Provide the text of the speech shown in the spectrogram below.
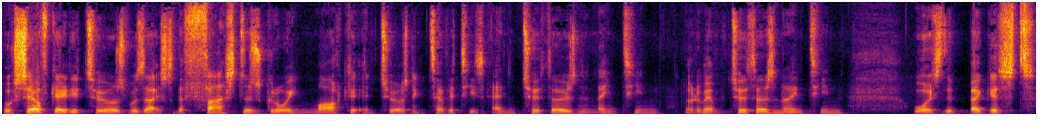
Now, self-guided tours was actually the fastest growing market in tours and activities in 2019. Now remember, 2019 was the biggest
